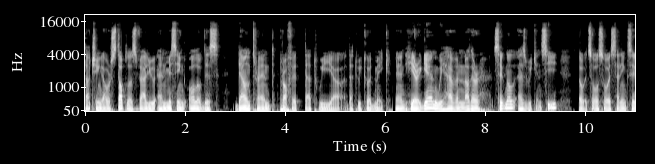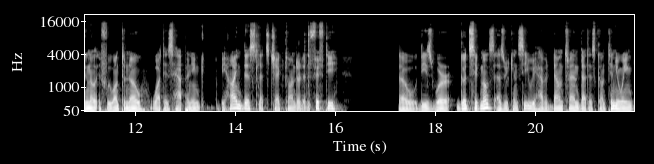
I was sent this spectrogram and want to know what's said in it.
touching our stop loss value and missing all of this downtrend profit that we uh, that we could make. And here again we have another signal as we can see. So it's also a selling signal. If we want to know what is happening behind this let's check 250 so these were good signals. As we can see we have a downtrend that is continuing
